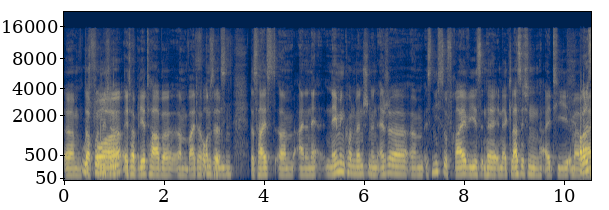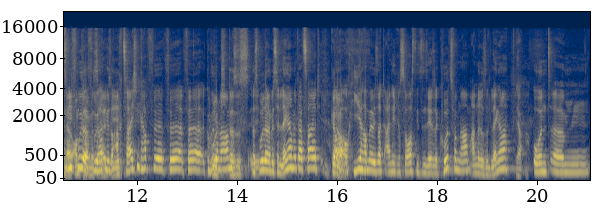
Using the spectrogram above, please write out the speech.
ähm, davor etabliert habe, ähm, weiter Fortführen. umsetzen. Das heißt, ähm, eine Na Naming Convention in Azure ähm, ist nicht so frei, wie es in der, in der klassischen IT immer Aber war. das ist wie früher. Früher hatten wir nur acht Zeichen gehabt für, für, für Computernamen. das ist- das wurde dann ein bisschen länger mit der Zeit. Genau. Aber auch hier haben wir wie gesagt einige Ressourcen, die sind sehr, sehr kurz vom Namen, andere sind länger. Ja. Und ähm,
